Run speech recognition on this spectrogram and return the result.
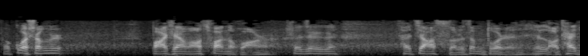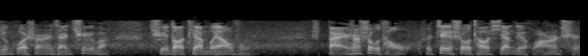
说过生日，八仙王窜到皇上说这个他家死了这么多人，人老太君过生日，咱去吧，去到天波杨府摆上寿桃，说这个寿桃先给皇上吃。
